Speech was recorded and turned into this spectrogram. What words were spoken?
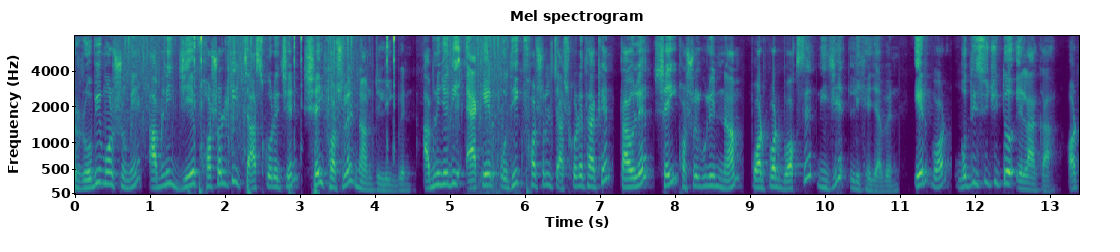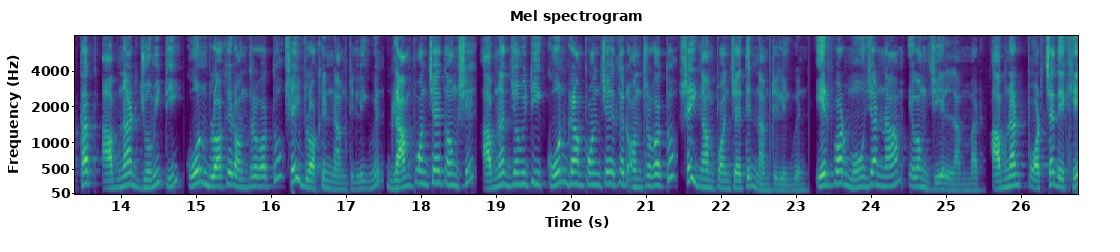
রবি মরশুমে আপনি যে ফসলটি চাষ করেছেন, সেই ফসলের নামটি লিখবেন। আপনি যদি একের অধিক ফসল চাষ করে থাকেন, তাহলে সেই ফসলগুলির নাম পরপর বক্সে নিজে লিখে যাবেন। এরপর অধিসূচিত এলাকা, অর্থাৎ আপনার জমিটি কোন ব্লকের অন্তর্গত, সেই ব্লকের নামটি লিখবেন। গ্রাম পঞ্চায়েত অংশে আপনার জমিটি কোন গ্রাম পঞ্চায়েতের অন্তর্গত, সেই গ্রাম পঞ্চায়েতের নামটি লিখবেন। এরপর মৌজার নাম এবং জিএল নাম্বার। আপনার পর্চা দেখে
